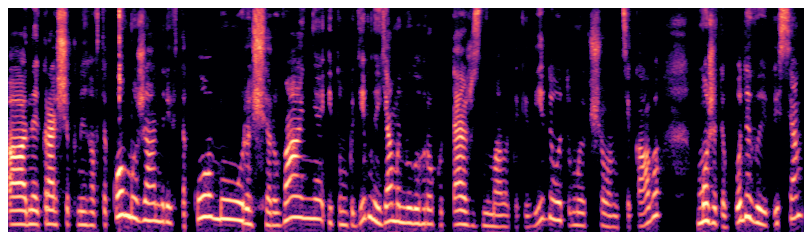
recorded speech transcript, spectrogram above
а найкраща книга в такому жанрі, в такому, розчарування і тому подібне. Я минулого року теж знімала таке відео, тому якщо вам цікаво, можете подивитися.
